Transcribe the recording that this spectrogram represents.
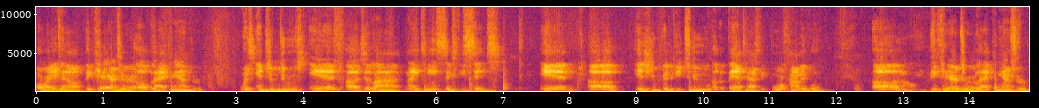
All right, now, the character of Black Panther was introduced in uh, July 1966 in uh, issue 52 of the Fantastic Four comic book. Um, the character of Black Panther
